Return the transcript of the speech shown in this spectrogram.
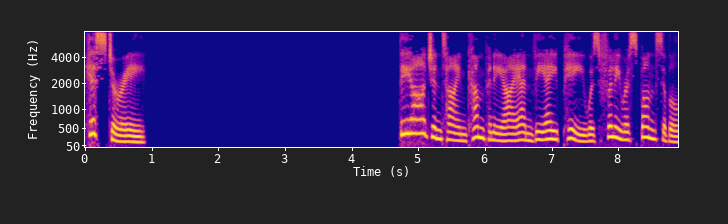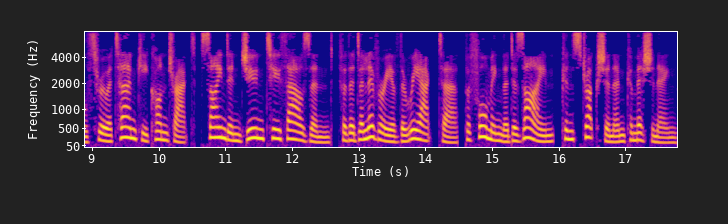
History The Argentine company INVAP was fully responsible through a turnkey contract, signed in June 2000, for the delivery of the reactor, performing the design, construction and commissioning.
